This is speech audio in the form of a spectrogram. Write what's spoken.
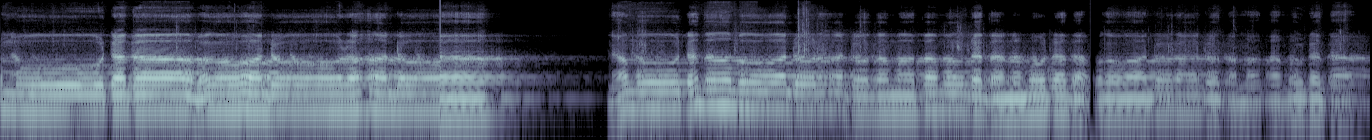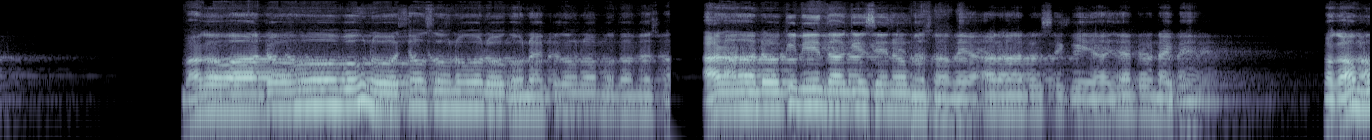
နမောတတဗဂဝတောရဟတောနမောတတဗဂဝတောရဟတောသမ္မာသမ္ဗုဒ္ဓတ္တနမောတတဗဂဝတောရဟတောသမ္မာသမ္ဗုဒ္ဓတ္တဘဂဝတောဘုံတို့၆ဆုံးတို့တို့ကိုယ်နဲ့ပြုဆုံးတော်မူသောမြတ်စွာအာရဟတောကိလေသာကိစေနောမြတ်စွာဘုရားအာရဟတောစိတ်ကြရာရတ်တို့၌ပင် မကောင်းမှု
